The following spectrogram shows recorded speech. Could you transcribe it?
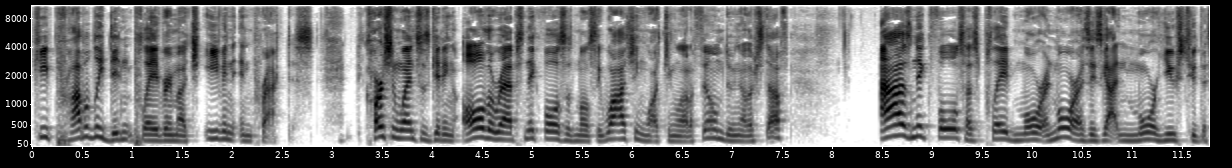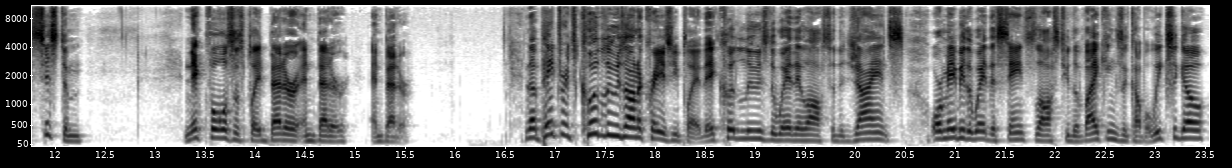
he probably didn't play very much, even in practice. Carson Wentz was getting all the reps. Nick Foles was mostly watching, watching a lot of film, doing other stuff. As Nick Foles has played more and more, as he's gotten more used to the system, Nick Foles has played better and better and better. the Patriots could lose on a crazy play. They could lose the way they lost to the Giants, or maybe the way the Saints lost to the Vikings a couple weeks ago.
